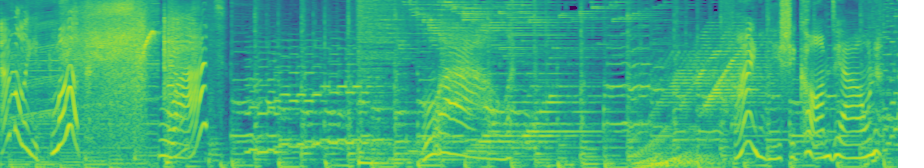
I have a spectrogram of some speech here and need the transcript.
Emily, look! What? Wow! Finally she calmed down!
